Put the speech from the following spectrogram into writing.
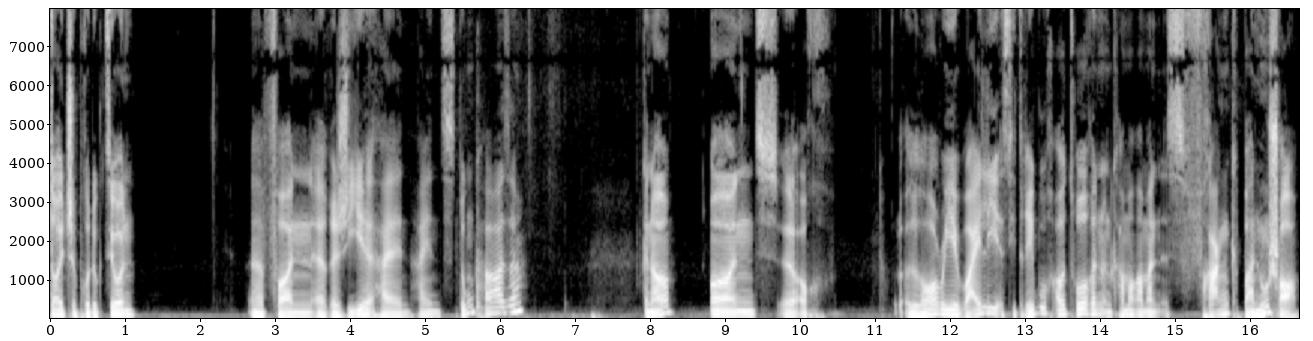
deutsche Produktion. Äh, von äh, Regie hein, Heinz Dunkhase. Genau. Und äh, auch Laurie Wiley ist die Drehbuchautorin und Kameramann ist Frank Banuscher.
